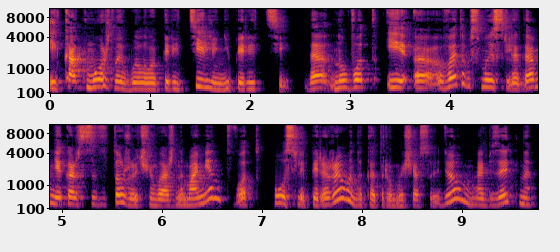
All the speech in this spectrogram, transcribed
и как можно было бы перейти или не перейти. Да? Ну вот и э, в этом смысле, да, мне кажется, это тоже очень важный момент. Вот после перерыва, на который мы сейчас уйдем, мы обязательно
